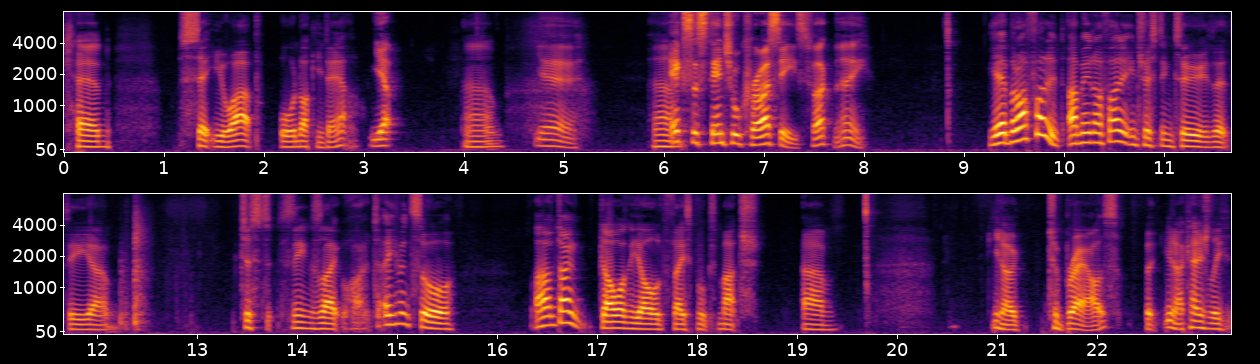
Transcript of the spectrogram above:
can set you up or knock you down yep, um, yeah. um, Existential crises. Fuck me. Yeah, but I find it. I mean, I find it interesting too that the um, just things like oh, I even saw. I don't go on the old Facebooks much, um, you know, to browse. But you know, occasionally,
